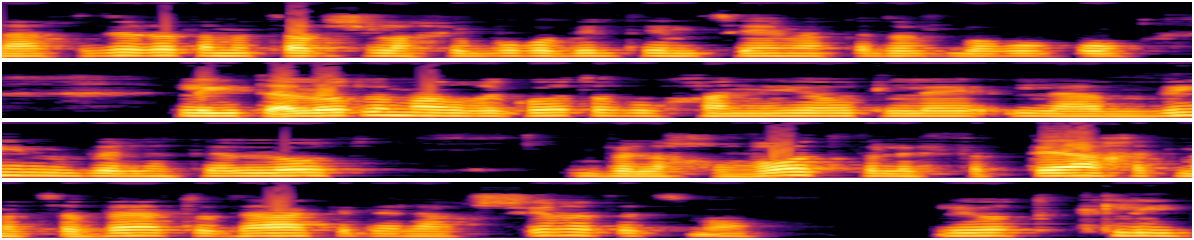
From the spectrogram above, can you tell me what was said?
להחזיר את המצב של החיבור הבלתי אמצעי מהקדוש ברוך הוא, להתעלות במדרגות הרוחניות, להבין ולגלות ולחוות ולפתח את מצבי התודעה כדי להכשיר את עצמו, להיות כלי,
